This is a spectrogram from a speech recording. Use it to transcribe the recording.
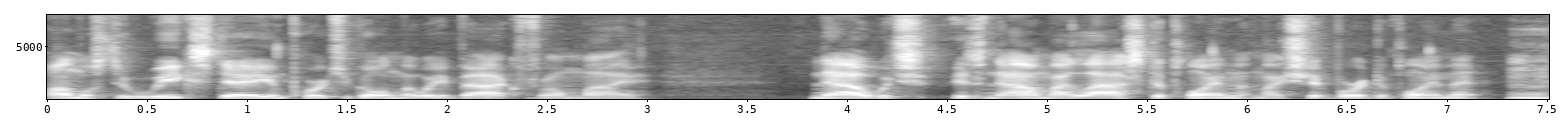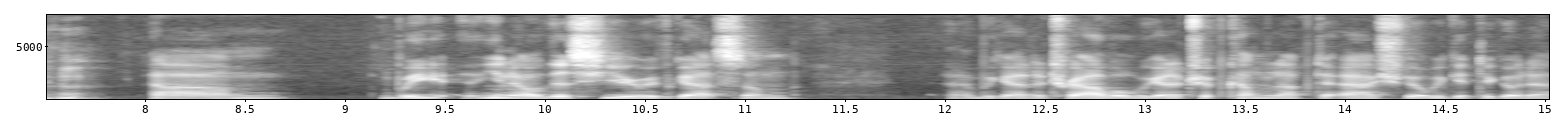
almost a week stay in Portugal on my way back from my now, which is now my last deployment, my shipboard deployment. Mm-hmm. Um, we, you know, this year we've got some, uh, we got to travel. We got a trip coming up to Asheville. We get to go to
